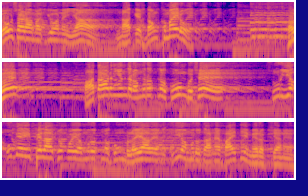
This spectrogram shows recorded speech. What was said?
ગૌશાળામાં ગયો અને ત્યાં નાકે ડંખ માર્યો. હવે પાતાળની અંદર અમૃતનો કુંભ છે. સૂર્ય ઉગે પેલા જો કોઈ અમૃતનો કુંભ લઈ આવે ને અમૃત આને પાઈ દે મેરખ્યાને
